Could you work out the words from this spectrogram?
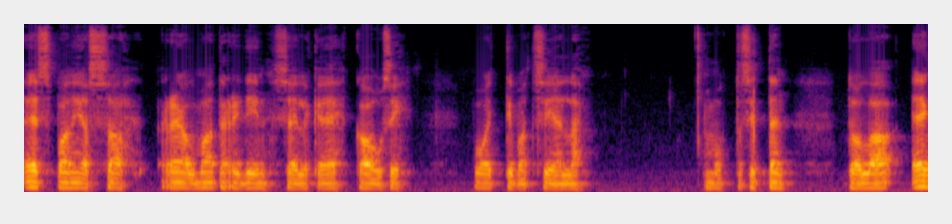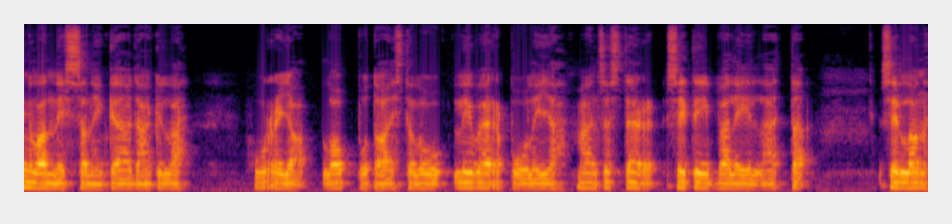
Espanjassa Real Madridin selkeä kausi voittivat siellä. Mutta sitten tuolla Englannissa niin käydään kyllä hurja lopputaistelu Liverpoolin ja Manchester Cityn välillä, että silloin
